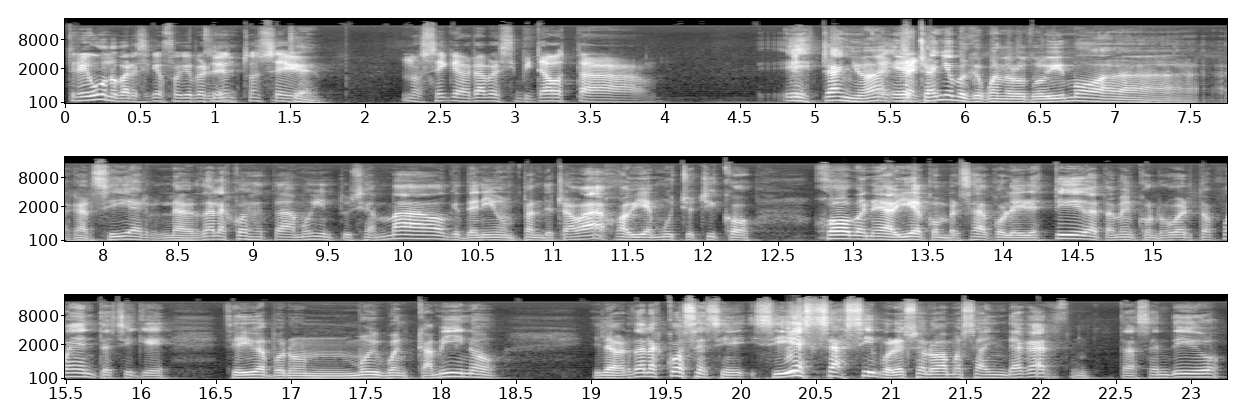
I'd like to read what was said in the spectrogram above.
3-1, parece que fue que perdió. Sí. Entonces, no sé qué habrá precipitado esta... Es extraño, ¿eh? Extraño. es extraño porque cuando lo tuvimos a, a García, la verdad las cosas estaba muy entusiasmado, que tenía un plan de trabajo, había muchos chicos jóvenes, había conversado con la directiva, también con Roberto Fuentes, así que se iba por un muy buen camino. Y la verdad las cosas, si, si es así, por eso lo vamos a indagar, trascendido,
